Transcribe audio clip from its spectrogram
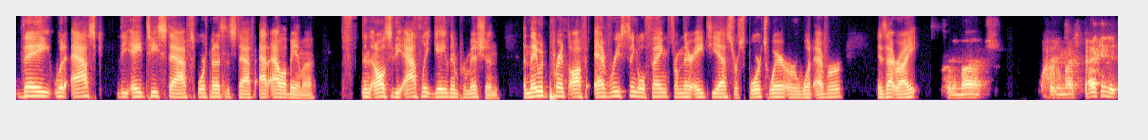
They would ask the AT staff, sports medicine staff at Alabama, and also the athlete gave them permission, and they would print off every single thing from their ATS or SportsWare or whatever. Is that right? Pretty much. Wow. Pretty much. Back in the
